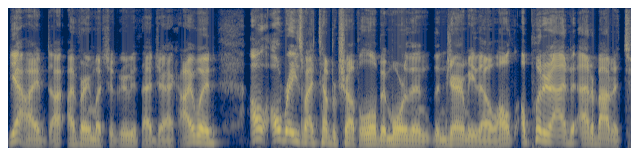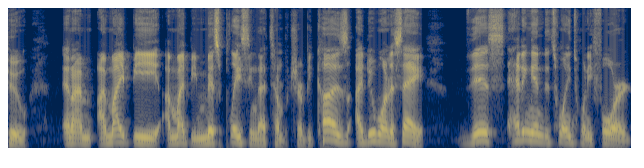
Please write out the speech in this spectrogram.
Yeah, I, I very much agree with that, Jack. I would, I'll I'll raise my temperature up a little bit more than than Jeremy though. I'll I'll put it at at about a two and I'm I might be I might be misplacing that temperature because I do want to say this heading into 2024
